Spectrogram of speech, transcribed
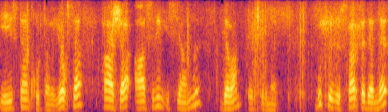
yeisten kurtarır. Yoksa haşa asinin isyanını devam ettirmez. bu sözü sarf edenler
